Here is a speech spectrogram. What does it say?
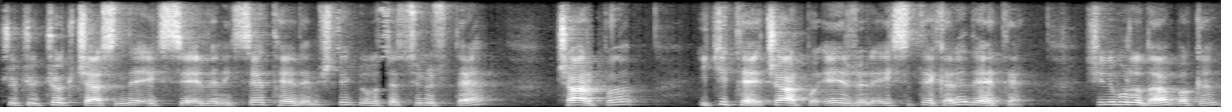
çünkü kök içerisinde eksi ln x'e t demiştik. Dolayısıyla sinüs t çarpı 2t çarpı e üzeri eksi t kare dt. Şimdi burada da bakın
